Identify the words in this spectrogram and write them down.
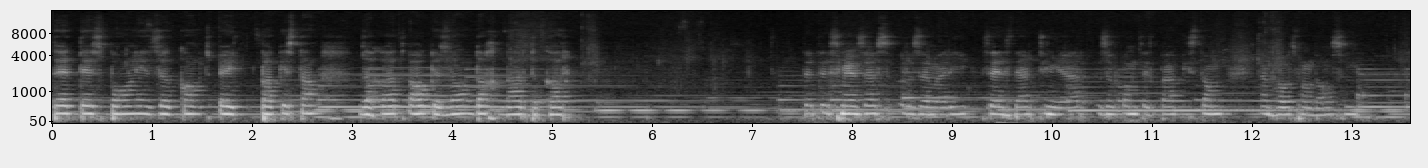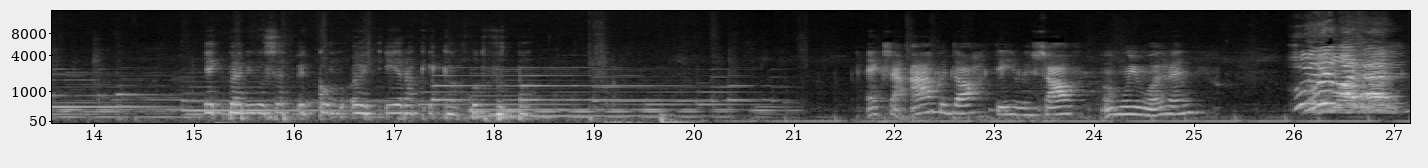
Dit is Pauline, ze komt uit Pakistan. Ze gaat elke zondag naar de kar. Dit is mijn zus Rosemarie. Zij is 13 jaar. Ze komt uit Pakistan en houdt van dansen. Ik ben Youssef, ik kom uit Irak, ik kan goed voetbal. Ik zeg elke dag tegen mezelf een goeiemorgen. Goedemorgen!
